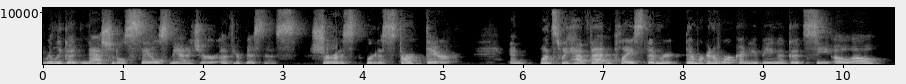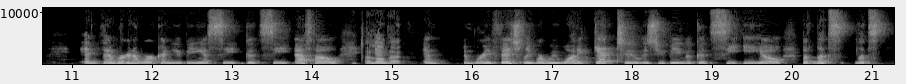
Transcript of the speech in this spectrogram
really good national sales manager of your business. Sure. We're gonna we're gonna start there. And once we have that in place, then we're then we're gonna work on you being a good COO. And then we're gonna work on you being a C, good CFO. I love and, that. And and we're eventually where we want to get to is you being a good CEO. But let's let's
